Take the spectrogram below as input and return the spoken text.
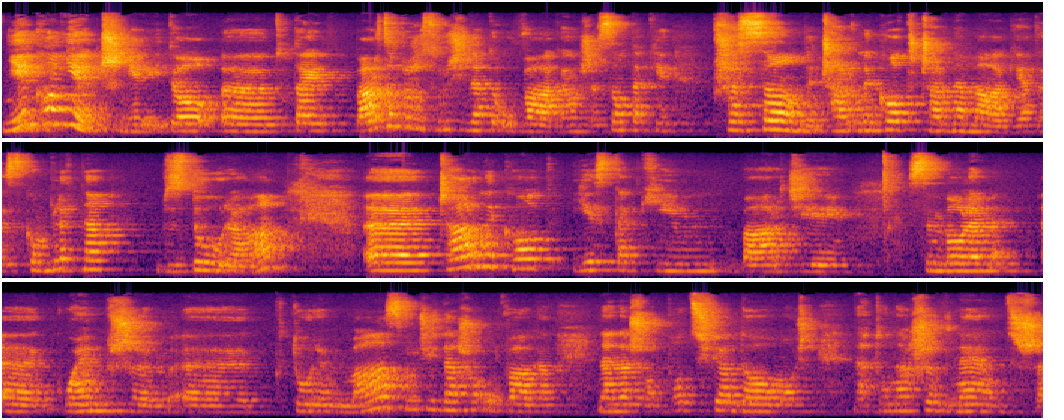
niekoniecznie, i to e, tutaj bardzo proszę zwrócić na to uwagę, że są takie przesądy, czarny kot, czarna magia, to jest kompletna bzdura. E, czarny kot jest takim bardziej symbolem e, głębszym, e, który ma zwrócić naszą uwagę na naszą podświadomość, na to nasze wnętrze,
